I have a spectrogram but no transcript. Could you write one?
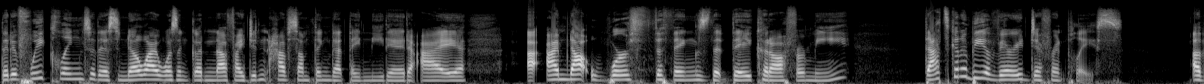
that if we cling to this, no, I wasn't good enough, I didn't have something that they needed, I I'm not worth the things that they could offer me, that's going to be a very different place of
